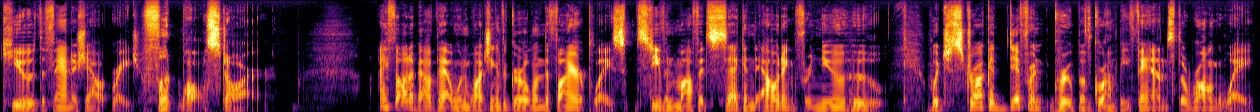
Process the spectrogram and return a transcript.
Cue the fanish outrage. Football star. I thought about that when watching The Girl in the Fireplace, Steven Moffat's second outing for New Who, which struck a different group of grumpy fans the wrong way.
